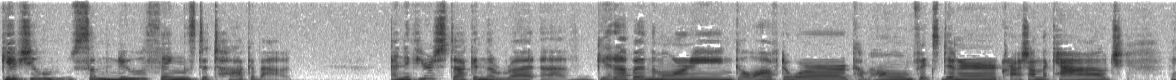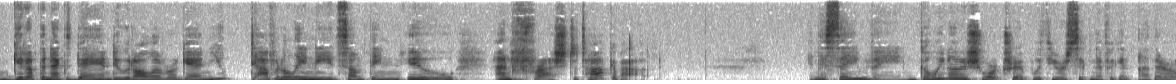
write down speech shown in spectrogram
gives you some new things to talk about. And if you're stuck in the rut of get up in the morning, go off to work, come home, fix dinner, crash on the couch, and get up the next day and do it all over again, you definitely need something new and fresh to talk about. In the same vein, going on a short trip with your significant other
